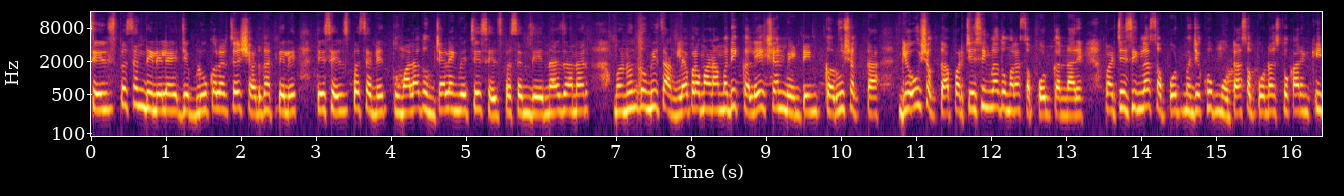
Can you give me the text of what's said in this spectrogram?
सेल्स पर्सन दिलेले आहे जे ब्लू कलरचं शर्ट घातलेले ते सेल्स पर्सन आहेत. तुम्हाला तुमच्या लँग्वेजचे सेल्स पर्सन देणार जाणार. म्हणून तुम्ही चांगल्या प्रमाणामध्ये कलेक्शन मेंटेन करू शकता घेऊ शकता. पर्चेसिंगला तुम्हाला सपोर्ट करणार आहे. पर्चेसिंगला सपोर्ट म्हणजे खूप मोठा सपोर्ट असतो कारण की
